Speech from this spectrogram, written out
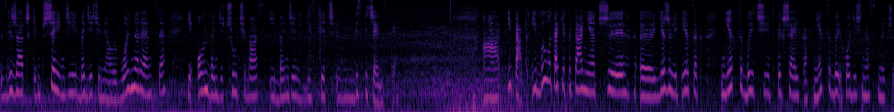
zwierzaczkiem wszędzie, będziecie miały wolne ręce i on będzie czuć Was i będzie w, bezpiecz, w bezpieczeństwie. A, I tak, i było takie pytanie, czy e, jeżeli piesek nie chce być w tych szelkach, nie chce by, chodzić na smyczy,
